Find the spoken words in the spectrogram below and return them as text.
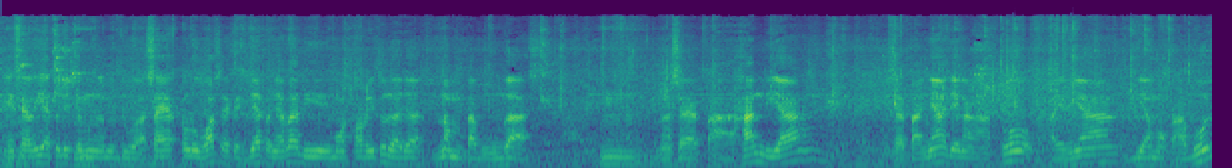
yang saya lihat tuh dia cuma ngambil dua. Saya keluar, saya kejar, ternyata di motor itu udah ada 6 tabung gas. Nah saya tahan dia, saya tanya dia nggak ngaku akhirnya dia mau kabur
